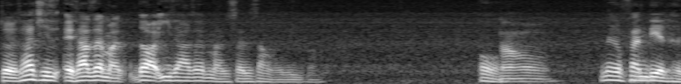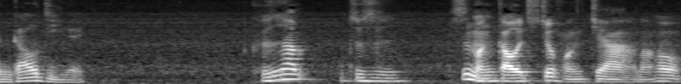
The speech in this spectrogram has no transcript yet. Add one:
对，他其实哎，他在蛮对啊，义大在蛮山上的地方。哦，然后那个饭店很高级嘞。可是他就是是蛮高级，就皇家，然后。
